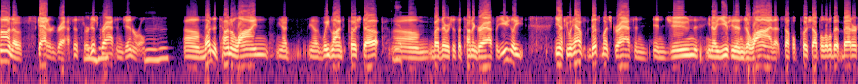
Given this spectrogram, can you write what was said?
ton of scattered grass, just or just Mhm. grass in general. Mhm. Um, wasn't a ton of line, you know, you know, weed lines pushed up, Yeah. um, but there was just a ton of grass. But usually, you know, if you have this much grass in in June, you know, usually in July that stuff will push up a little bit better,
